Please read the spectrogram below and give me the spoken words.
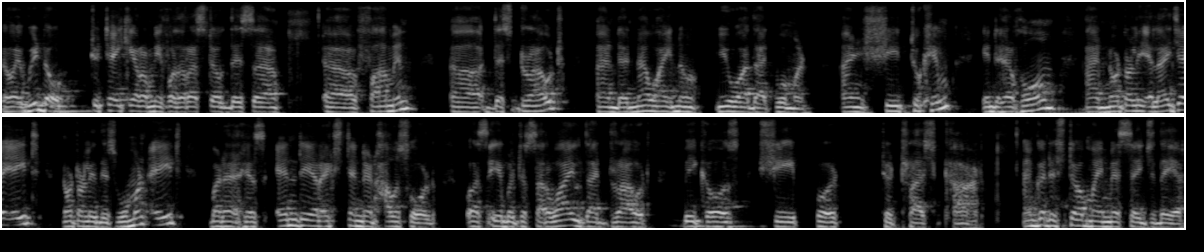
a widow, to take care of me for the rest of this uh, uh, famine, uh, this drought. And uh, now I know you are that woman. And she took him into her home. And not only Elijah ate, not only this woman ate, but uh, his entire extended household was able to survive that drought because she put to trust God. I'm going to stop my message there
